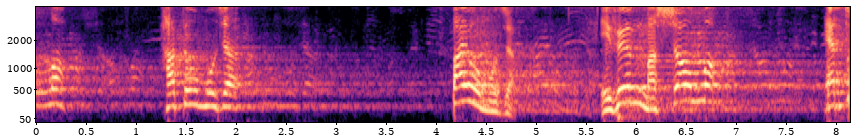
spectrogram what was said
আল্লাহ হাতেও মোজা পায়ও মোজা। ইভেন মাসাল্লাহ এত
